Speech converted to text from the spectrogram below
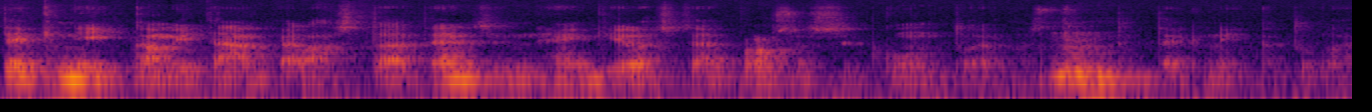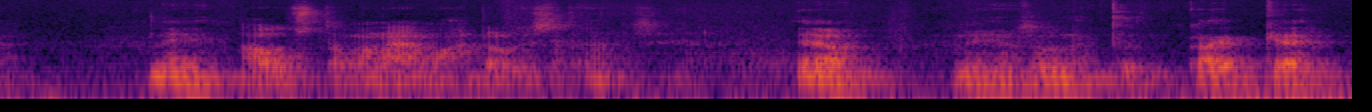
tekniikka mitään pelasta, että ensin henkilöstö ja prosessit kuntoon ja vasta Mm. sitten tekniikka tulee Niin, avustavana ja mahdollistajana siellä. joo. Niinhän se on, että kaikkeen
